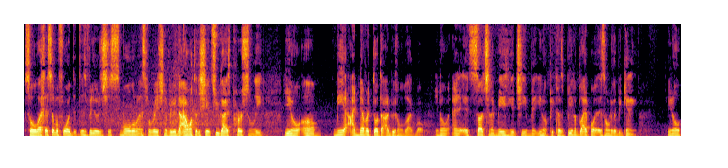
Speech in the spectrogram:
so, like I said before, this video is just a small little inspirational video that I wanted to share to you guys personally. You know, um, me, I never thought that I'd become a black belt. You know, and it's such an amazing achievement. You know, because being a black belt is only the beginning. You know,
